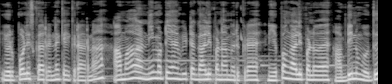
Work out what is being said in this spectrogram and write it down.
இவர் போலீஸ்காரர் என்ன கேட்குறாருன்னா ஆமாம் நீ மட்டும் என் வீட்டை காலி பண்ணாமல் இருக்கிற? நீ எப்போ காலி பண்ணுவ? அப்படின்னும் போது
